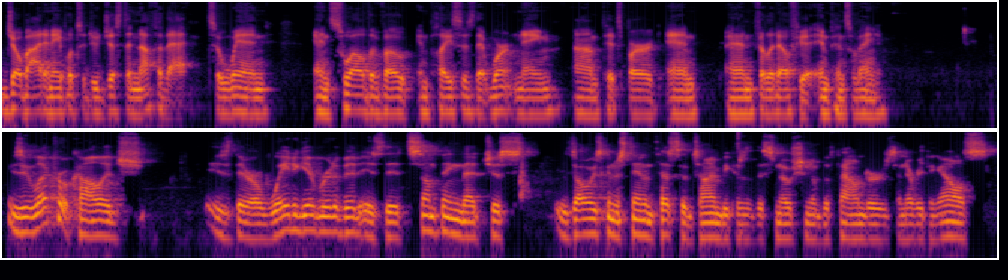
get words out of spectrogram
Joe Biden able to do just enough of that to win and swell the vote in places that weren't named um, Pittsburgh and and Philadelphia in Pennsylvania. Is the electoral college? Is there a way to get rid of it? Is it something that just is always going to stand the test of time because of this notion of the founders and everything else?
